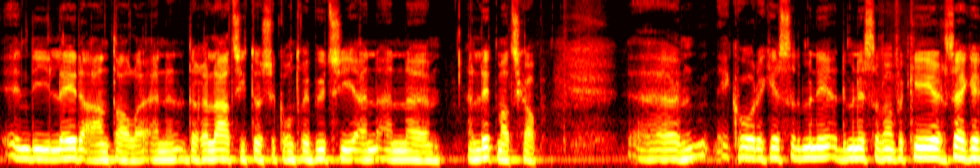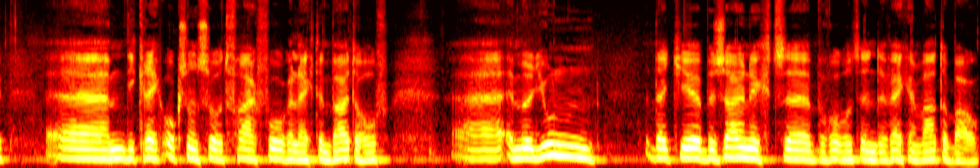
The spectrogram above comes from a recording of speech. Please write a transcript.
in die ledenaantallen en de relatie tussen contributie en, en, en lidmaatschap. Ehm, ik hoorde gisteren de minister van Verkeer zeggen, ehm, die kreeg ook zo'n soort vraag voorgelegd in Buitenhof. Eh, een miljoen dat je bezuinigt, eh, bijvoorbeeld in de weg- en waterbouw,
